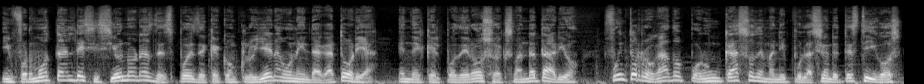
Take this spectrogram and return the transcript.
informó tal decisión horas después de que concluyera una indagatoria en el que el poderoso exmandatario fue interrogado por un caso de manipulación de testigos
